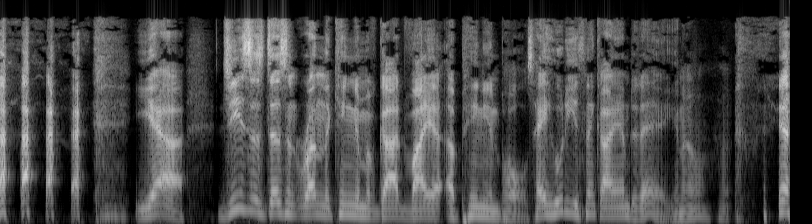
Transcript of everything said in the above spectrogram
yeah. Jesus doesn't run the kingdom of God via opinion polls. Hey, who do you think I am today? You know?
